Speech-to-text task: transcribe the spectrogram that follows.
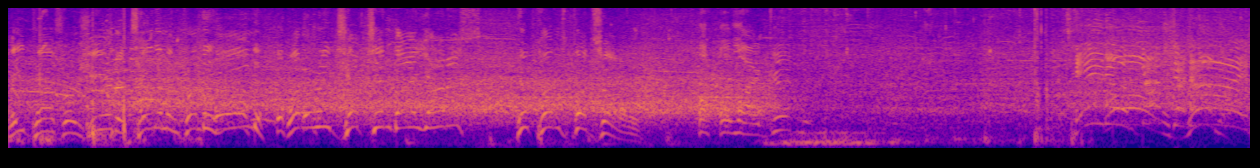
Lead pass Rozier to Tatum and from behind. What a rejection by Giannis. Here comes Bledsoe. Oh my goodness. Tatum got denied.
